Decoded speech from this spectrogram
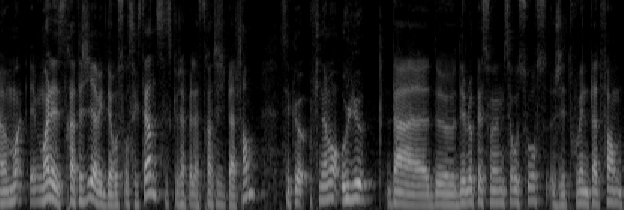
Euh, moi, les stratégies avec des ressources externes, c'est ce que j'appelle la stratégie plateforme. C'est que finalement, au lieu de développer soi-même ses ressources, j'ai trouvé une plateforme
